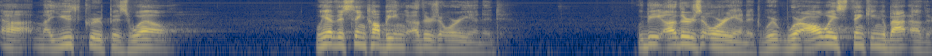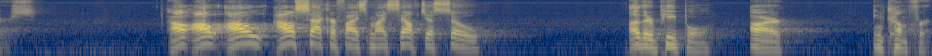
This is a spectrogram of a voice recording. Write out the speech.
uh, my youth group as well, we have this thing called being others oriented. We be others oriented. We're, we're always thinking about others. I'll, I'll, I'll, I'll sacrifice myself just so other people are in comfort.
